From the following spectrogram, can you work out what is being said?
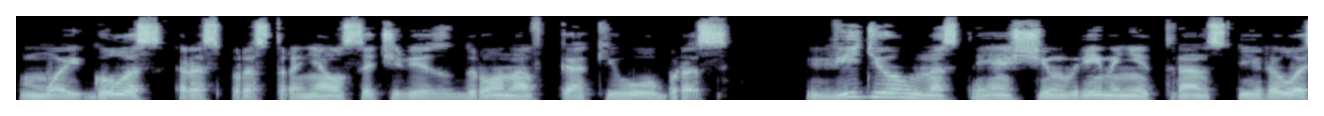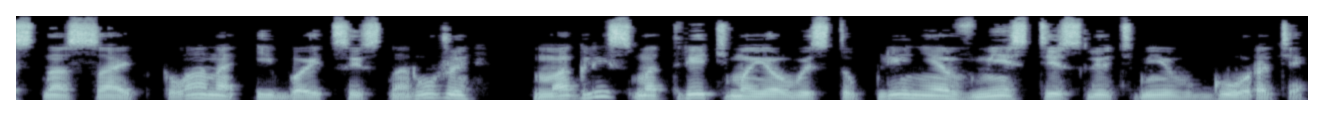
Мой голос распространялся через дронов, как и образ. Видео в настоящем времени транслировалось на сайт клана, и бойцы снаружи могли смотреть мое выступление вместе с людьми в городе.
